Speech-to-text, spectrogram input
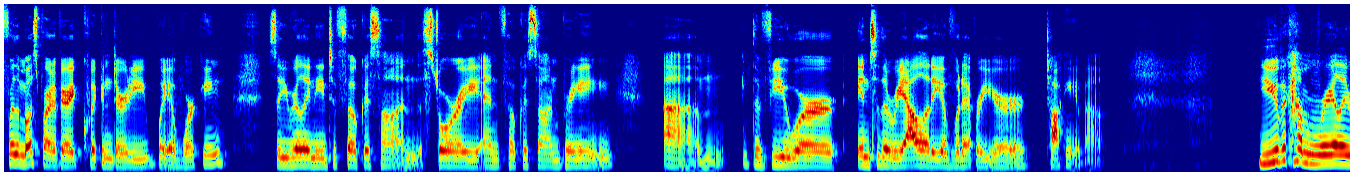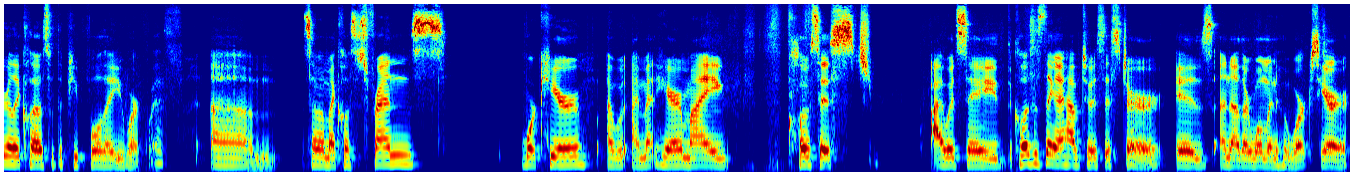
for the most part, a very quick and dirty way of working. So you really need to focus on the story and focus on bringing um, the viewer into the reality of whatever you're talking about. You become really, really close with the people that you work with. Um, some of my closest friends work here. I, w- I met here. My closest I would say the closest thing I have to a sister is another woman who works here.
